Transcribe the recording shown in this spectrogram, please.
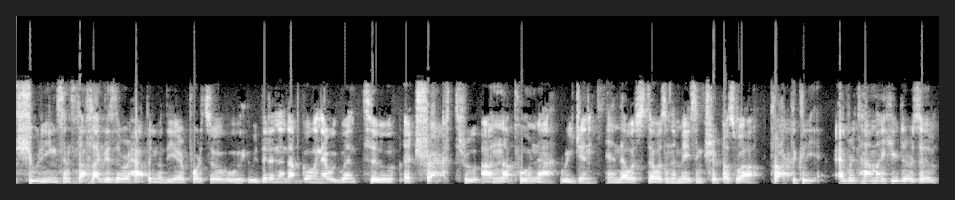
shootings and stuff like this that were happening at the airport. So we, we, didn't end up going there. We went to a trek through Annapurna region, and that was that was an amazing trip as well. Practically every time I hear there's a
